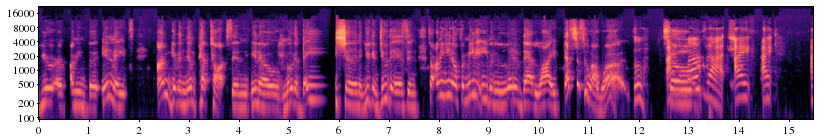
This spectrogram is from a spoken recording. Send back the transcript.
you're, I mean, the inmates, I'm giving them pep talks and you know motivation and you can do this. And so i mean you know for me to even live that life that's just who i was. Ooh, so, i love that. I i i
